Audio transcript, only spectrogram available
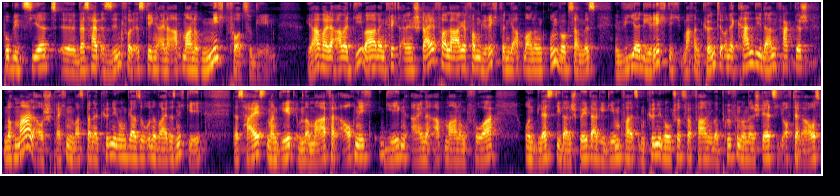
publiziert, äh, weshalb es sinnvoll ist, gegen eine Abmahnung nicht vorzugehen. Ja, weil der Arbeitgeber dann kriegt eine Steilvorlage vom Gericht, wenn die Abmahnung unwirksam ist, wie er die richtig machen könnte und er kann die dann faktisch nochmal aussprechen, was bei einer Kündigung ja so ohne weiteres nicht geht. Das heißt, man geht im Normalfall auch nicht gegen eine Abmahnung vor und lässt die dann später gegebenenfalls im Kündigungsschutzverfahren überprüfen und dann stellt sich oft heraus,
